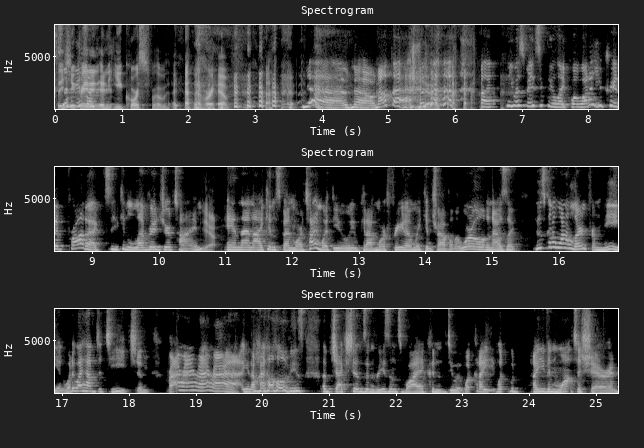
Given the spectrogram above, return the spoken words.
so, so you created like, an e-course for, for him. yeah, no, not that. Yeah. but he was basically like, well, why don't you create a product so you can leverage your time? Yeah. And then I can spend more time with you. We can have more freedom. We can travel the world. And I was like, who's going to want to learn from me and what do I have to teach and rah, rah, rah, rah. you know, all of these objections and reasons why I couldn't do it. What could I, what would I even want to share and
